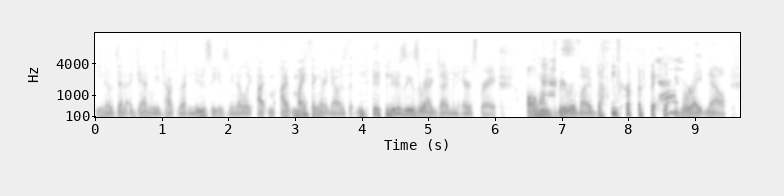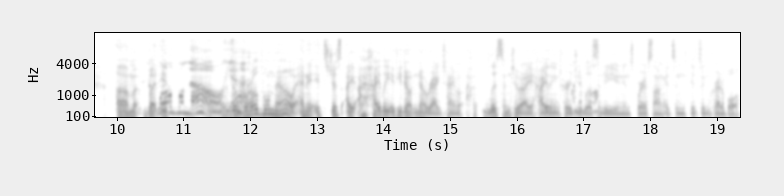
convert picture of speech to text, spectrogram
you know then again we talked about newsies you know like I, I my thing right now is that newsies ragtime and hairspray all need to be revived on broadway like right now. Um the but it, world will know. Yeah. the world will know and it- it's just I, I highly if you don't know ragtime listen to it. I highly encourage you to listen to union square song. It's in, it's incredible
